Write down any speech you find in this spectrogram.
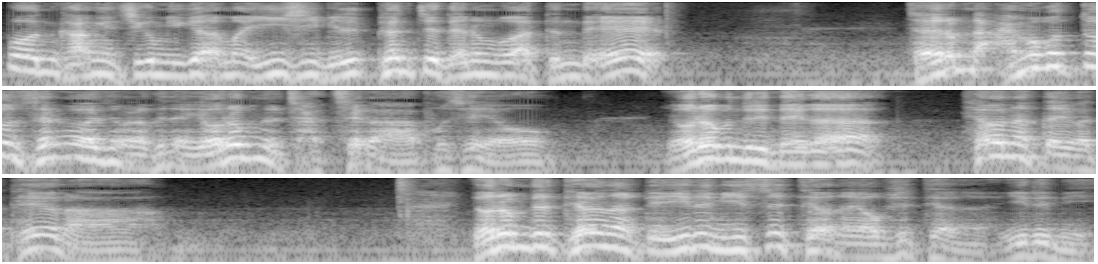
번 강의 지금 이게 아마 21편째 되는 것 같은데 자, 여러분들 아무것도 생각하지 말고 그냥 여러분들 자체가 보세요. 여러분들이 내가 태어났다 이거 태어나. 여러분들 태어날 때 이름이 있을 태어나요? 없이 태어나요? 이름이.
